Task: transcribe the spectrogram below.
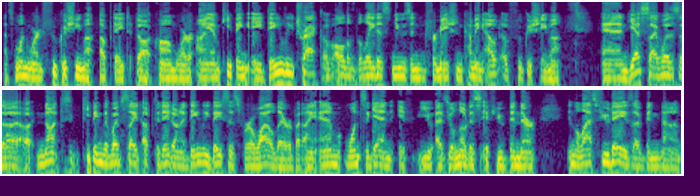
That's one word, fukushimaupdate.com, where I am keeping a daily track of all of the latest news and information coming out of Fukushima and yes, I was uh, uh, not keeping the website up to date on a daily basis for a while there, but I am once again. If you, as you'll notice, if you've been there in the last few days, I've been uh,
